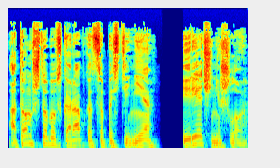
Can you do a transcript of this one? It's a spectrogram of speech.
О том, чтобы вскарабкаться по стене, и речи не шло.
